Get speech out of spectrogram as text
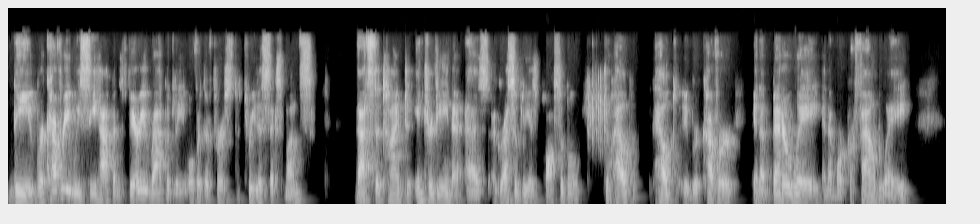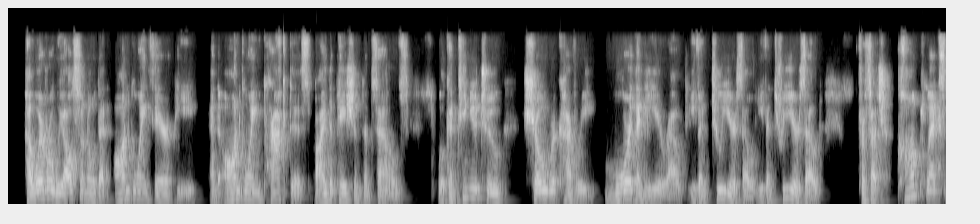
The recovery we see happens very rapidly over the first three to six months. That's the time to intervene as aggressively as possible to help help recover in a better way, in a more profound way. However, we also know that ongoing therapy and ongoing practice by the patient themselves will continue to show recovery more than a year out, even two years out, even three years out for such complex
